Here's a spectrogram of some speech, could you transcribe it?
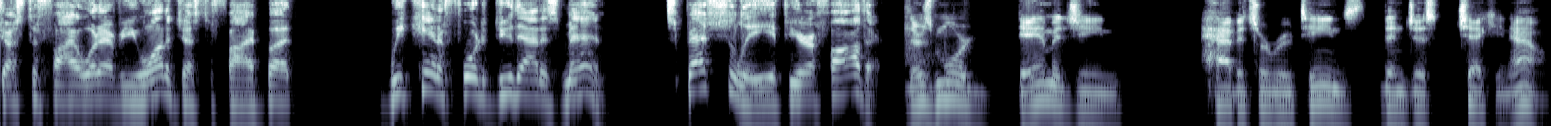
justify whatever you want to justify, but we can't afford to do that as men, especially if you're a father. there's more damaging habits or routines than just checking out.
